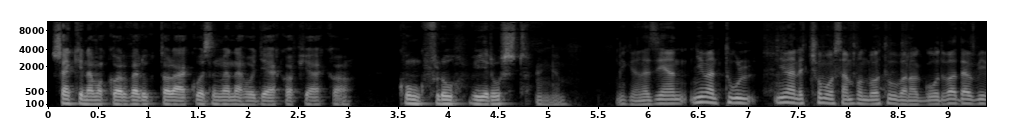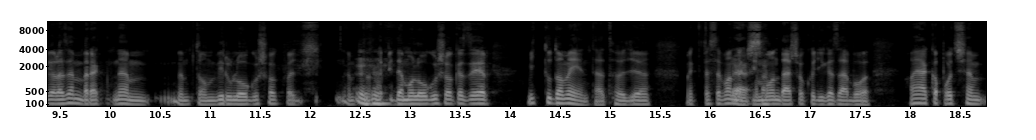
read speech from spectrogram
senki nem akar velük találkozni, mert nehogy elkapják a kung flu vírust. Igen. Igen, ez ilyen, nyilván, túl, nyilván egy csomó szempontból túl van aggódva, de mivel az emberek nem, nem tudom, virológusok, vagy nem tudom, uh-huh. epidemológusok, azért mit tudom én? Tehát, hogy meg persze vannak persze. ilyen mondások, hogy igazából ha elkapott sem,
